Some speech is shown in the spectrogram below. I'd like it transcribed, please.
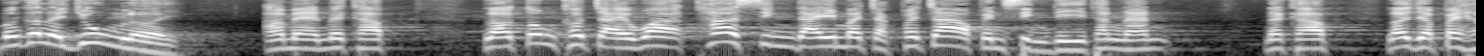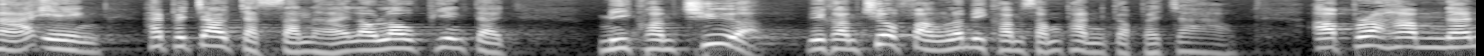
มันก็เลยยุ่งเลยอามันไหมครับ เราต้องเข้าใจว่าถ้าสิ่งใดมาจากพระเจ้าเป็นสิ่งดีทั้งนั้นนะครับ เราอย่าไปหาเองให้พระเจ้าจัดสรรหาเราเราเพียงแต่มีความเชื่อ มีความเชื่อฟังและมีความสัมพันธ์กับพระเจ้าอับราฮัมนั้น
